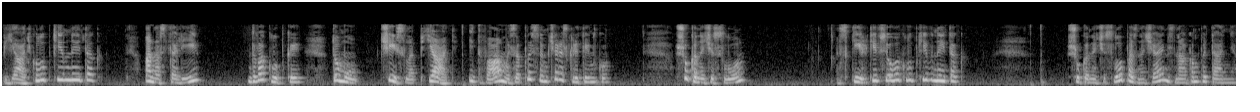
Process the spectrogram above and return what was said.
5 клубків ниток, а на столі 2 клубки. Тому числа 5 і 2 ми записуємо через клітинку. Шукане число. Скільки всього клубків ниток? Шукане число позначаємо знаком питання.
